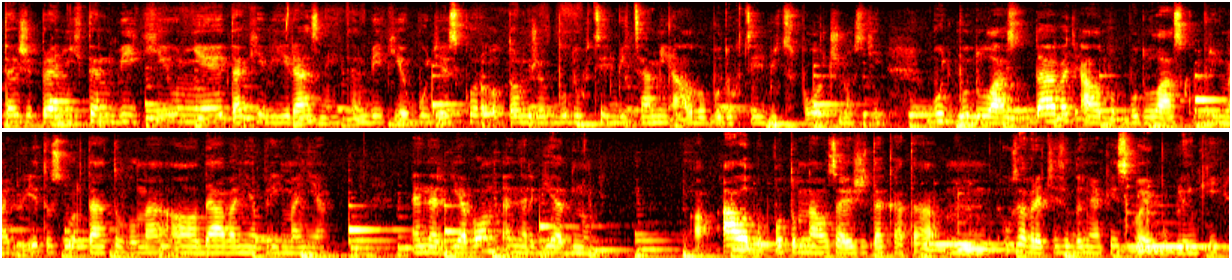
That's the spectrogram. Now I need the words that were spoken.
Takže pre nich ten výkyv nie je taký výrazný. Ten výkyv bude skôr o tom, že budú chcieť byť sami alebo budú chcieť byť v spoločnosti. Buď budú lásku dávať alebo budú lásku príjmať. Je to skôr táto vlna o, dávania, príjmania. Energia von, energia dnu alebo potom naozaj, že taká tá, um, uzavrete sa do nejakej svojej bublinky.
